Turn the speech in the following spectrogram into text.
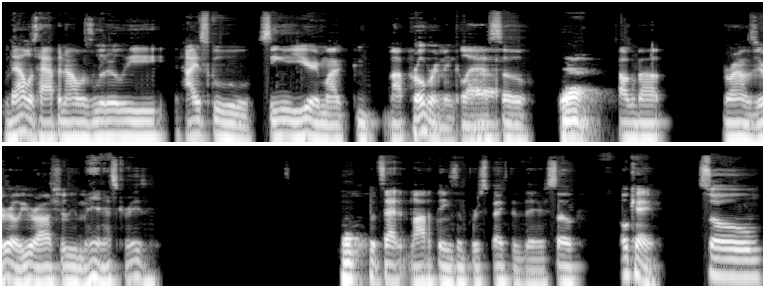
when that was happening. I was literally in high school, senior year in my my programming class. Wow. So yeah, talk about around zero. You're actually man, that's crazy. Puts that a lot of things in perspective there. So okay, so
